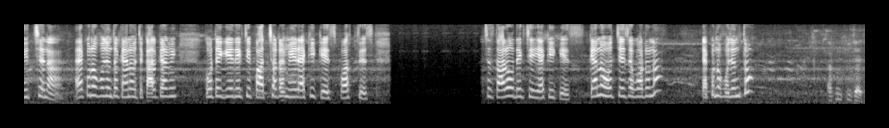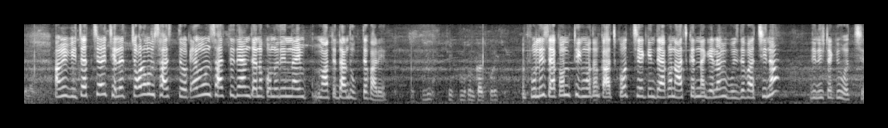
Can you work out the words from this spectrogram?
নিচ্ছে না? এখনও পর্যন্ত কেন হচ্ছে? কালকে আমি কোর্টে গিয়ে দেখছি পাঁচ ছটা মেয়ের একই কেস পথ কেস। তারাও দেখছি একই কেস। কেন হচ্ছে এসব ঘটনা? এখনও পর্যন্ত? এখন কি চাইছেন আমি বিচার চাই ছেলের চরম শাস্তি হোক এমন শাস্তি দেন যেন কোনোদিন নাই মাঠে দান ঢুকতে পারে। পুলিশ ঠিক মতন কাজ করেছে পুলিশ এখন ঠিক মতন কাজ করছে কিন্তু এখন আজকের না গেলে আমি বুঝতে পারছি না জিনিসটা কি হচ্ছে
